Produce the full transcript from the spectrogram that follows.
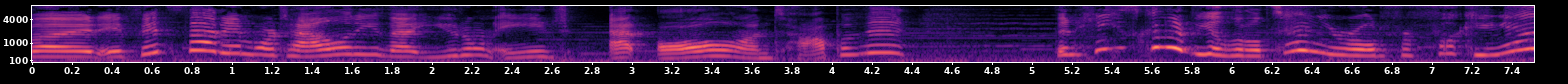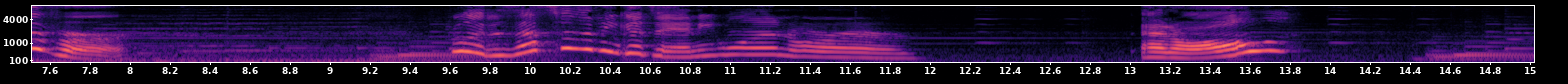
But if it's that immortality that you don't age at all on top of it, then he's gonna be a little 10 year old for fucking ever. Really, does that sound any good to anyone or at all? I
